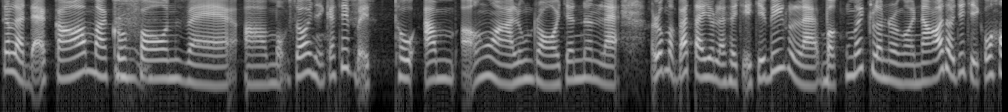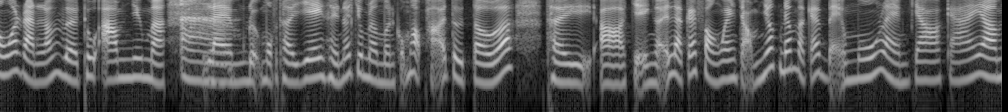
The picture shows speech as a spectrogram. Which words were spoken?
tức là đã có microphone ừ. và uh, một số những cái thiết bị thu âm ở ngoài luôn rồi cho nên là lúc mà bắt tay vô làm thì chị chỉ biết là bật mic lên rồi ngồi nói thôi chứ chị cũng không có rành lắm về thu âm nhưng mà à. làm được một thời gian thì nói chung là mình cũng học hỏi từ từ á thì uh, chị nghĩ là cái phần quan trọng nhất nếu mà các bạn muốn làm cho cái um,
